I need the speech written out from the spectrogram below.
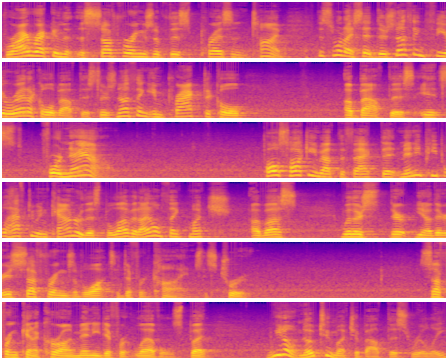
For I reckon that the sufferings of this present time, this is what I said, there's nothing theoretical about this, there's nothing impractical about this. It's for now. Paul's talking about the fact that many people have to encounter this. Beloved, I don't think much of us, well, there's, there, you know, there is sufferings of lots of different kinds. It's true. Suffering can occur on many different levels, but we don't know too much about this really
